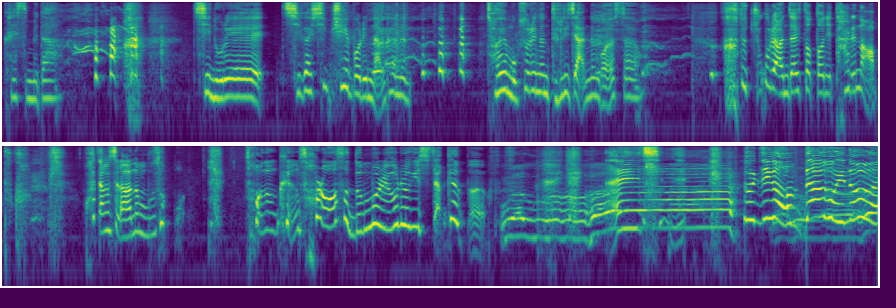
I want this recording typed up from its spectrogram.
그랬습니다. 지 노래에 지가 심취해버린 남편은 저의 목소리는 들리지 않는 거였어요. 하도 쭈그려 앉아 있었더니 다리는 아프고 화장실 안은 무섭고 저는 그냥 서러워서 눈물이 흐르기 시작했어요. 진짜. 휴지가 없다고 이놈아.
